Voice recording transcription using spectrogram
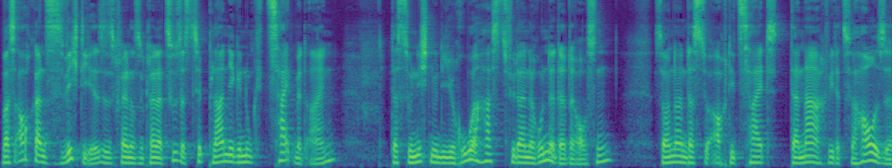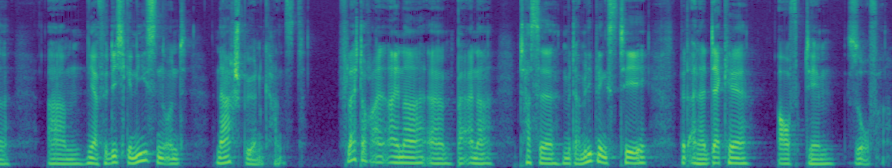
was auch ganz wichtig ist, ist ein kleiner Zusatztipp, plan dir genug Zeit mit ein, dass du nicht nur die Ruhe hast für deine Runde da draußen, sondern dass du auch die Zeit danach wieder zu Hause ähm, ja, für dich genießen und nachspüren kannst. Vielleicht auch ein, einer äh, bei einer Tasse mit deinem Lieblingstee, mit einer Decke auf dem Sofa.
